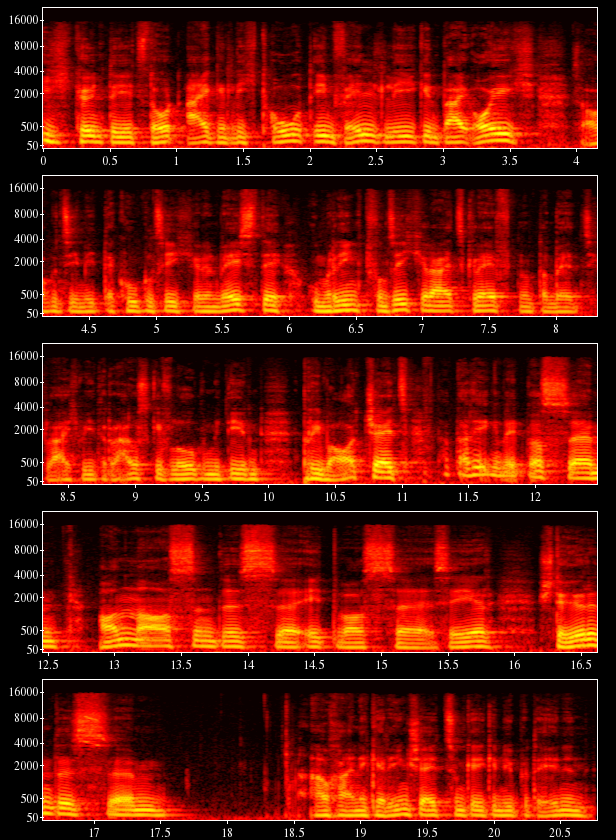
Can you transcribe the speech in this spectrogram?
Ich könnte jetzt dort eigentlich tot im Feld liegen bei euch, sagen sie mit der kugelsicheren Weste, umringt von Sicherheitskräften und dann werden sie gleich wieder rausgeflogen mit ihren Privatjets. Hat auch irgendetwas ähm, Anmaßendes, äh, etwas äh, sehr Störendes, ähm, auch eine Geringschätzung gegenüber denen,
